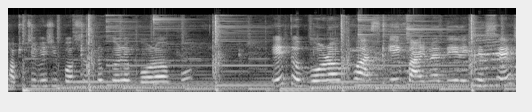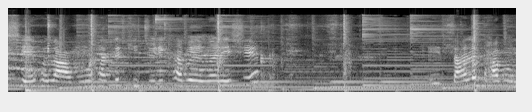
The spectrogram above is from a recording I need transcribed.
সবচেয়ে বেশি পছন্দ করে বড় আপু। এই তো বড় আপু আজকেই বায়না দিয়ে রেখেছে। সে হলো আম্মুর হাতে খিচুড়ি খাবে এবার এসে। তাহলে ভাবুন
